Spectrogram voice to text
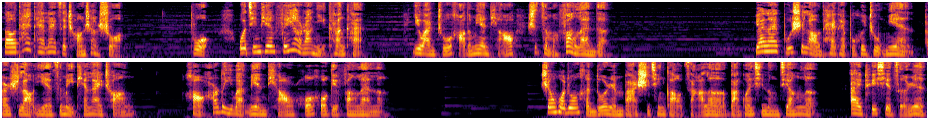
老太太赖在床上说：“不，我今天非要让你看看，一碗煮好的面条是怎么放烂的。”原来不是老太太不会煮面，而是老爷子每天赖床，好好的一碗面条活活给放烂了。生活中很多人把事情搞砸了，把关系弄僵了，爱推卸责任，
